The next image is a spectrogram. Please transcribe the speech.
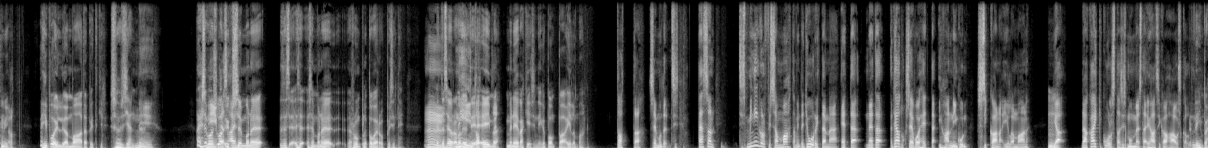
minigolf. Ei voi lyö maata pitkin. Se olisi jännä. niin. Ai se Niin, voisi olla yksi aina- semmoinen, se, se, se, semmoinen rumple power sinne. Mm, että seuraava niin, lyönti ei me, menee väkisin niin pomppaa ilmaan. Totta. Se muuten, siis, tässä on, siis minigolfissa on mahtavinta juuri tämä, että näitä teotuksia voi heittää ihan niin kuin sikana ilmaan. Mm. Ja nämä kaikki kuulostaa siis mun mielestä ihan sikahauskalta. Niinpä.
